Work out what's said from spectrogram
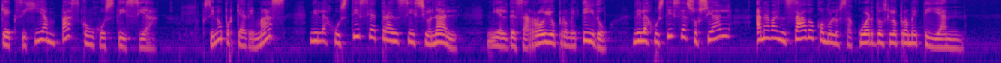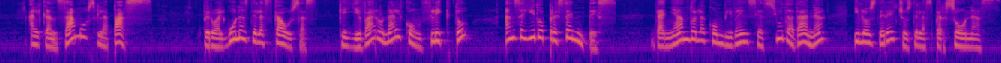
que exigían paz con justicia, sino porque además ni la justicia transicional ni el desarrollo prometido, ni la justicia social han avanzado como los acuerdos lo prometían. Alcanzamos la paz, pero algunas de las causas que llevaron al conflicto han seguido presentes, dañando la convivencia ciudadana y los derechos de las personas.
